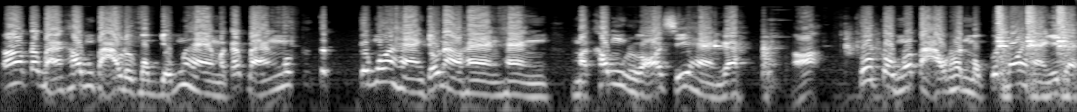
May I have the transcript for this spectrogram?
Đó, các bạn không tạo được một dũng hàng mà các bạn muốn cái, mối hàng chỗ nào hàng hàng mà không rõ sĩ hàng ra. Đó. Cuối cùng nó tạo thành một cái mối hàng như vậy.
